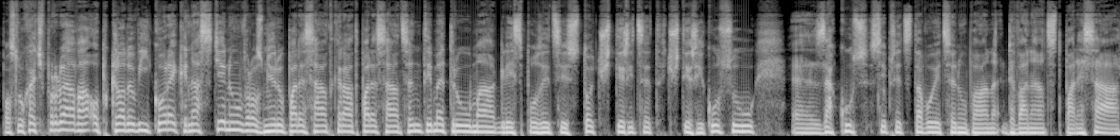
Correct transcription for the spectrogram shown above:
Posluchač prodává obkladový korek na stěnu v rozměru 50 x 50 cm, má k dispozici 144 kusů. Eh, za kus si představuje cenu pán 12,50.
